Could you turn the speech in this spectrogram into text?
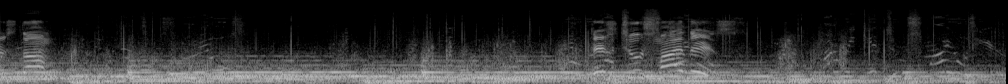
My game is buggy. I went through come. There's two smilers. How do we get two smiles here?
